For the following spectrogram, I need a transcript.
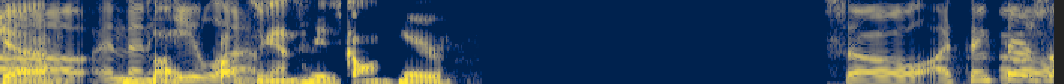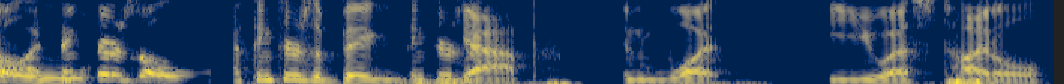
Yeah, Uh, and then But he left. once again, he's gone too. So I think there's a So, I think there's a I think there's a big think there's a- gap in what the U.S. title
